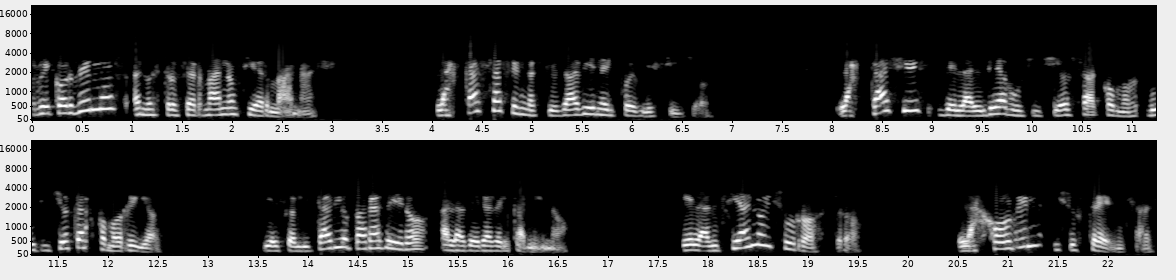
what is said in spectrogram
Recordemos a nuestros hermanos y hermanas las casas en la ciudad y en el pueblecillo, las calles de la aldea bulliciosa como, bulliciosas como ríos, y el solitario paradero a la vera del camino, el anciano y su rostro, la joven y sus trenzas,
